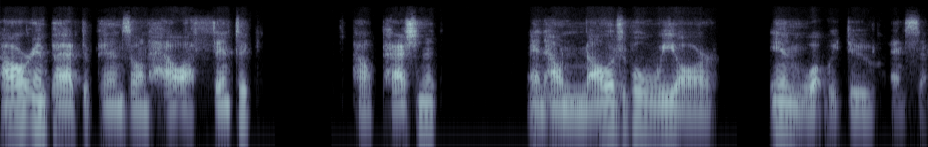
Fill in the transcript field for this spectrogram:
Our impact depends on how authentic, how passionate, and how knowledgeable we are in what we do and say.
